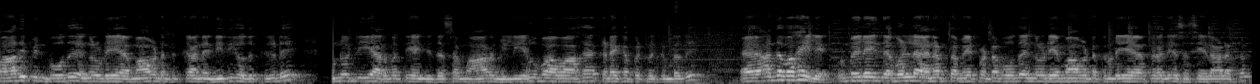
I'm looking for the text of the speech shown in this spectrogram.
பாதிப்பின் போது எங்களுடைய மாவட்டத்திற்கான நிதி ஒதுக்கீடு முன்னூற்றி அறுபத்தி ஐந்து தசம் ஆறு மில்லியன் ரூபாவாக கிடைக்கப்பட்டிருக்கின்றது. அந்த வகையிலே உண்மையிலே இந்த வெள்ள அனர்த்தம் ஏற்பட்ட போது எங்களுடைய மாவட்டத்தினுடைய பிரதேச செயலாளர்கள்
